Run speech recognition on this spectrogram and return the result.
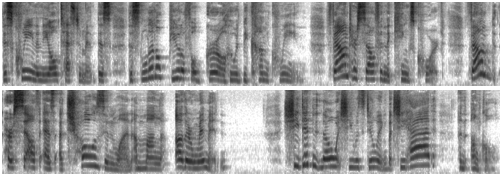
this queen in the Old Testament, this, this little beautiful girl who would become queen, found herself in the king's court, found herself as a chosen one among other women. She didn't know what she was doing, but she had an uncle.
